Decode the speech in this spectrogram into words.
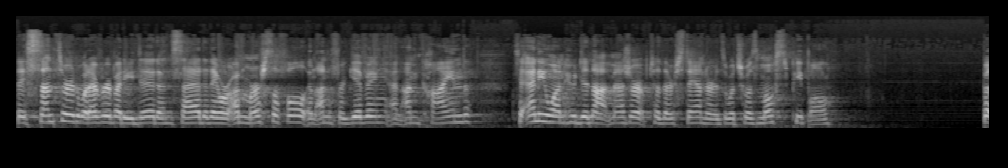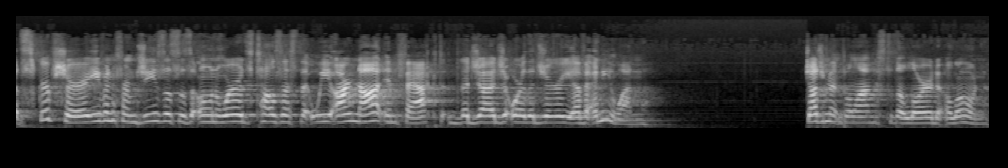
They censored what everybody did and said. They were unmerciful and unforgiving and unkind to anyone who did not measure up to their standards, which was most people. But scripture, even from Jesus' own words, tells us that we are not, in fact, the judge or the jury of anyone. Judgment belongs to the Lord alone,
